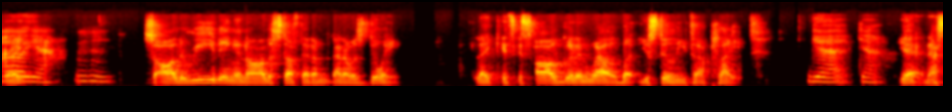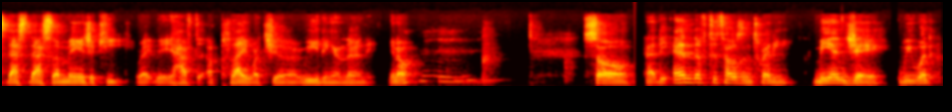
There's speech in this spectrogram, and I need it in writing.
Oh, right? Oh yeah. Mm-hmm. So all the reading and all the stuff that I'm that I was doing, like it's it's all good and well, but you still need to apply it. Yeah, yeah. Yeah, that's that's that's a major key right there. You have to apply what you're reading and learning, you know? Mm-hmm. So at the end of 2020, me and Jay, we would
